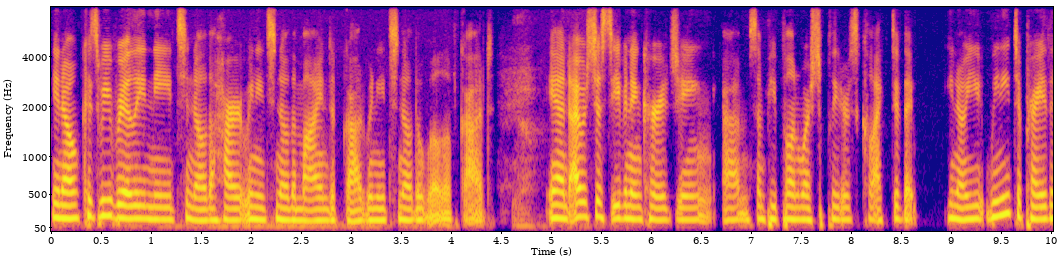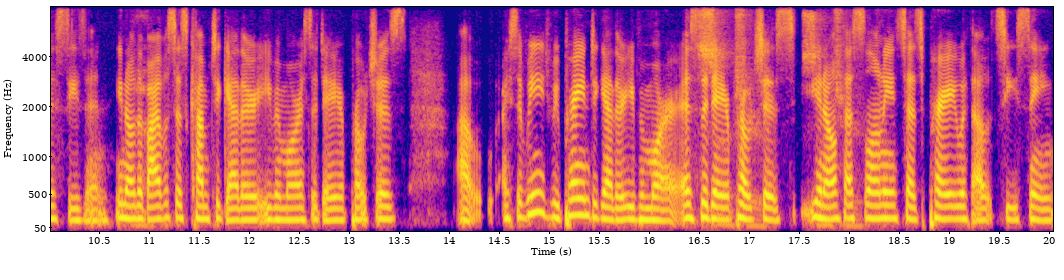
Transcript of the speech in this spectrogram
you know, because we really need to know the heart. We need to know the mind of God. We need to know the will of God. And I was just even encouraging um, some people in Worship Leaders Collective that, you know, you, we need to pray this season. You know, the Bible says come together even more as the day approaches. Uh, I said we need to be praying together even more as the day approaches. You know, Thessalonians says pray without ceasing.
